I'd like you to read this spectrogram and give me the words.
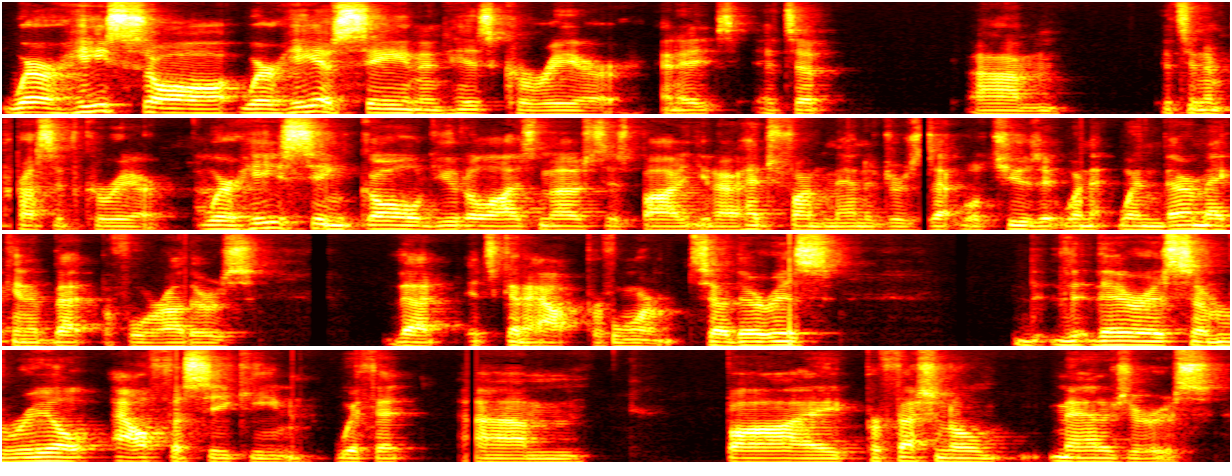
where he saw where he has seen in his career, and it's it's a um, it's an impressive career. Where he's seen gold utilized most is by you know hedge fund managers that will choose it when when they're making a bet before others that it's going to outperform. So there is th- there is some real alpha seeking with it um, by professional managers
